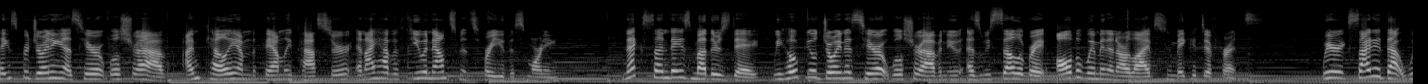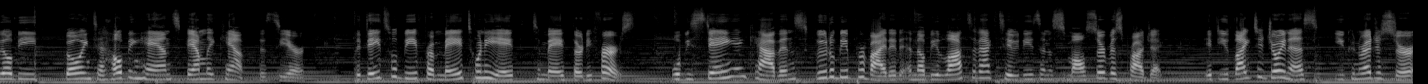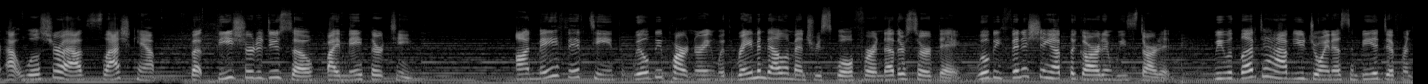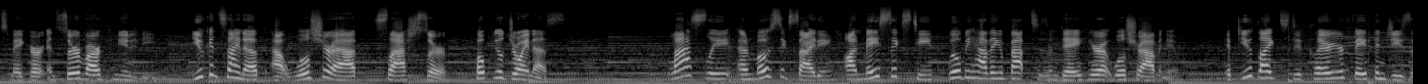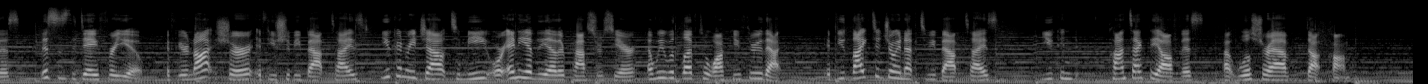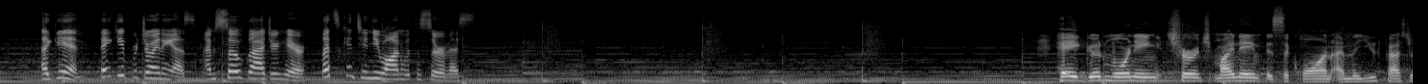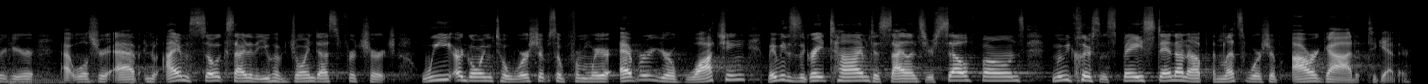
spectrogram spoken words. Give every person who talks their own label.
Speaker 1: Thanks for joining us here at Wilshire Ave. I'm Kelly, I'm the family pastor, and I have a few announcements for you this morning. Next Sunday is Mother's Day. We hope you'll join us here at Wilshire Avenue as we celebrate all the women in our lives who make a difference. We're excited that we'll be going to Helping Hands Family Camp this year. The dates will be from May 28th to May 31st. We'll be staying in cabins, food will be provided, and there'll be lots of activities and a small service project. If you'd like to join us, you can register at Wilshire Ave slash camp, but be sure to do so by May 13th. On May 15th, we'll be partnering with Raymond Elementary School for another Serve Day. We'll be finishing up the garden we started. We would love to have you join us and be a difference maker and serve our community. You can sign up at Wilshire Ave slash serve. Hope you'll join us. Lastly, and most exciting, on May 16th, we'll be having a baptism day here at Wilshire Avenue. If you'd like to declare your faith in Jesus, this is the day for you. If you're not sure if you should be baptized, you can reach out to me or any of the other pastors here, and we would love to walk you through that. If you'd like to join up to be baptized, you can contact the office at wilshireave.com. Again, thank you for joining us. I'm so glad you're here. Let's continue on with the service.
Speaker 2: Hey, good morning, church. My name is Saquon. I'm the youth pastor here at Wilshire Ave, and I am so excited that you have joined us for church. We are going to worship, so from wherever you're watching, maybe this is a great time to silence your cell phones, maybe clear some space, stand on up, and let's worship our God together.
